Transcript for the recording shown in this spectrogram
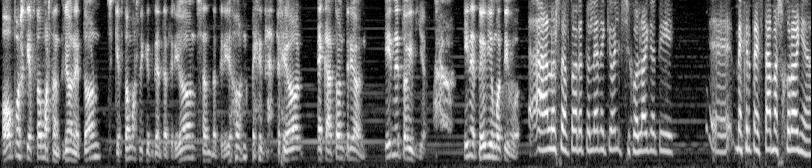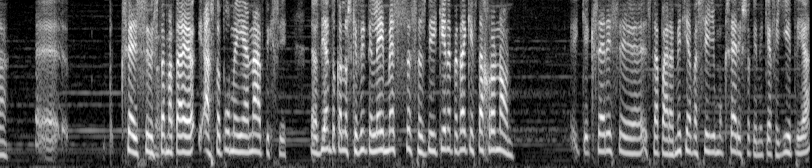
Όπως σκεφτόμασταν τριών ετών, σκεφτόμαστε και 33, 43, 53, 103. Είναι το ίδιο. Είναι το ίδιο μοτίβο. Άλλωστε αυτό να το λένε και όλοι οι ψυχολόγοι ότι ε, μέχρι τα 7 μας χρόνια ε, ξέρεις, σταματάει, ας το πούμε, η ανάπτυξη. Δηλαδή αν το καλοσκεφτείτε λέει μέσα σας σας διοικεί ένα παιδάκι 7 χρονών. Ε, Και ξέρεις, ε, στα παραμύθια Βασίλη μου ξέρεις ότι είναι και αφηγήτρια.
